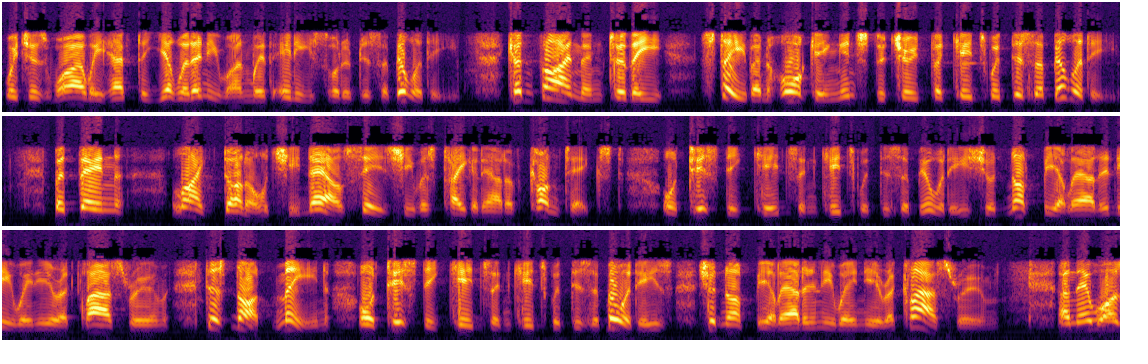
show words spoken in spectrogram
which is why we have to yell at anyone with any sort of disability. Confine them to the Stephen Hawking Institute for Kids with Disability. But then like Donald, she now says she was taken out of context. Autistic kids and kids with disabilities should not be allowed anywhere near a classroom does not mean autistic kids and kids with disabilities should not be allowed anywhere near a classroom. And there was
